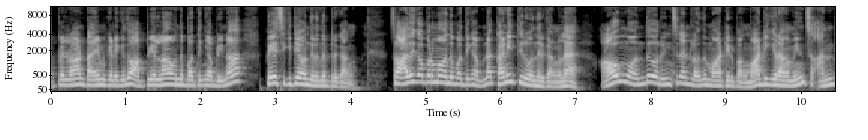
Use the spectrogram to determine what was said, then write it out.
எப்பெல்லாம் டைம் கிடைக்குதோ அப்பெல்லாம் வந்து பார்த்திங்க அப்படின்னா பேசிக்கிட்டே வந்து இருந்துகிட்ருக்காங்க ஸோ அதுக்கப்புறமா வந்து பார்த்திங்க அப்படின்னா கனித்தீர் வந்திருக்காங்களே அவங்க வந்து ஒரு இன்சிடெண்ட்டில் வந்து மாட்டியிருப்பாங்க மாட்டிக்கிறாங்க மீன்ஸ் அந்த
